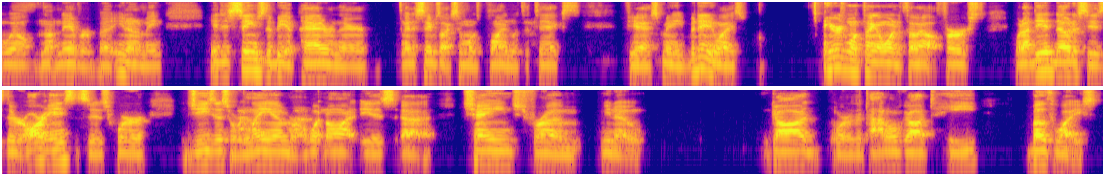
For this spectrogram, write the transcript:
well, not never, but you know what I mean? It just seems to be a pattern there, and it seems like someone's playing with the text, if you ask me. But anyways, here's one thing I want to throw out first. What I did notice is there are instances where Jesus or Lamb or whatnot is uh, changed from, you know, God or the title of God to He, both ways.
